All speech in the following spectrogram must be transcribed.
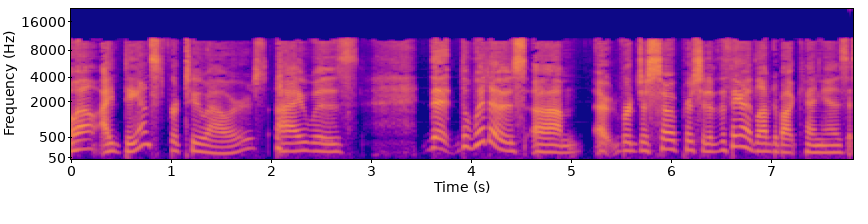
Well, I danced for two hours. I was the the widows um, were just so appreciative. The thing I loved about Kenya is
